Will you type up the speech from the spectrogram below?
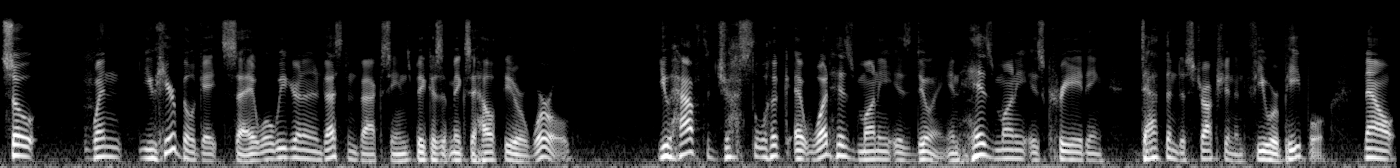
So when you hear Bill Gates say, well, we're going to invest in vaccines because it makes a healthier world, you have to just look at what his money is doing. And his money is creating death and destruction and fewer people. Now,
